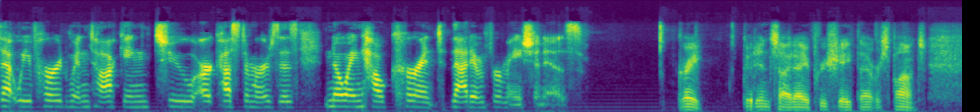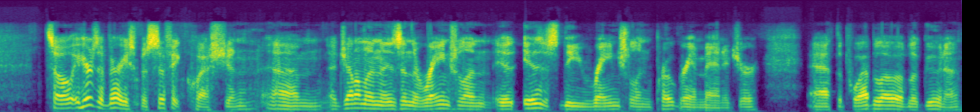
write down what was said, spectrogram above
that we've heard when talking to our customers is knowing how current that information is. Great good insight. I appreciate that response. So here's a very specific question. Um, a gentleman is in the Rangeland is the Rangeland program manager at the Pueblo of Laguna,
